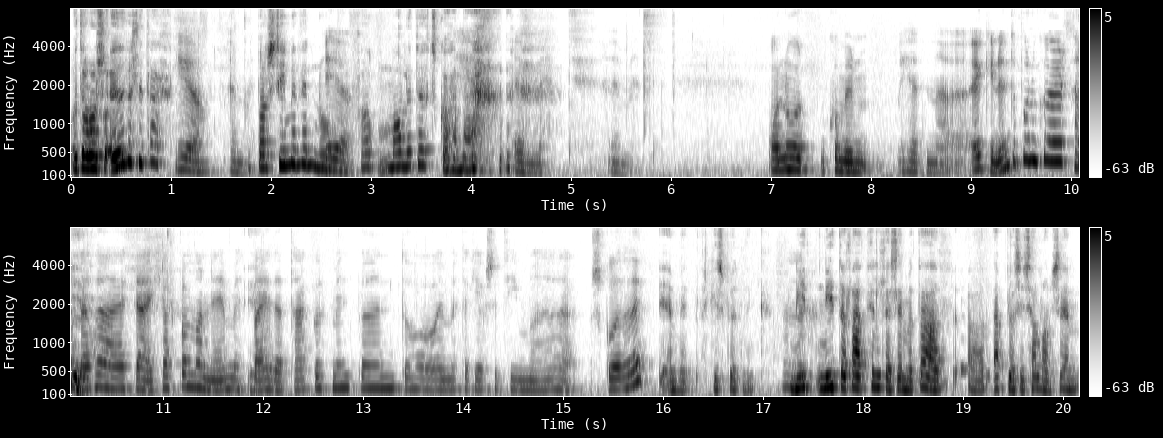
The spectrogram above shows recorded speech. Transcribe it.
og þetta var svo auðvill í dag bara símiðinn og Já. þá málið dögt sko þannig að. Og nú komin hérna, aukin undirbúningur þannig að það ætti að hjálpa manni Já. bæði að taka upp myndbönd og einmitt að gefa sér tíma að skoða þau. einmitt, ekki spurning Nýt, nýta það til þess einmitt að, að efla sér sjálfan sem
